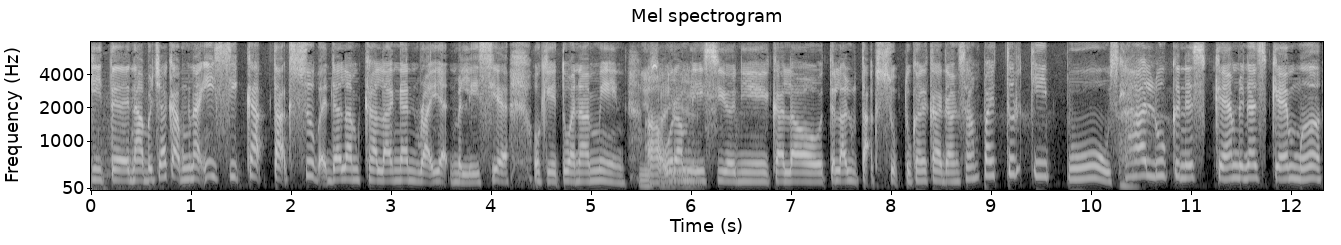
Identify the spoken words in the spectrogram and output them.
kita nak bercakap mengenai sikap taksub dalam kalangan rakyat Malaysia. Okey Tuan Amin, ya, uh, orang Malaysia ni kalau terlalu taksub tu kadang-kadang sampai tertipu, selalu kena scam dengan scammer.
